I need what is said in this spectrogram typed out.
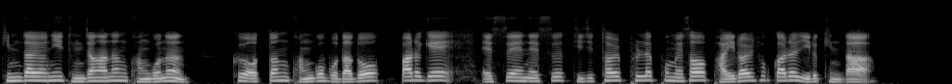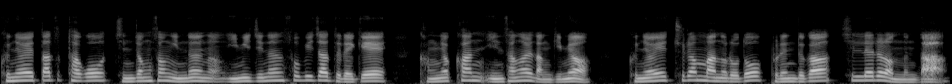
김다연이 등장하는 광고는 그 어떤 광고보다도 빠르게 SNS 디지털 플랫폼에서 바이럴 효과를 일으킨다. 그녀의 따뜻하고 진정성 있는 이미지는 소비자들에게 강력한 인상을 남기며 그녀의 출연만으로도 브랜드가 신뢰를 얻는다.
